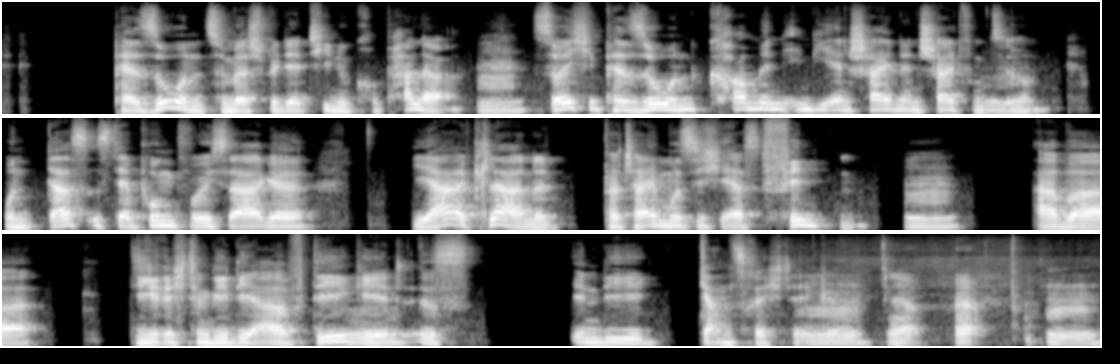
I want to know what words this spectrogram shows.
Personen, zum Beispiel der Tino Kropalla, mhm. solche Personen kommen in die entscheidenden Schaltfunktionen. Mhm. Und das ist der Punkt, wo ich sage, ja, klar, eine Partei muss sich erst finden. Mhm. Aber die Richtung, die die AfD mhm. geht, ist in die ganz rechte Ecke. Mhm. Ja, ja. Mhm.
